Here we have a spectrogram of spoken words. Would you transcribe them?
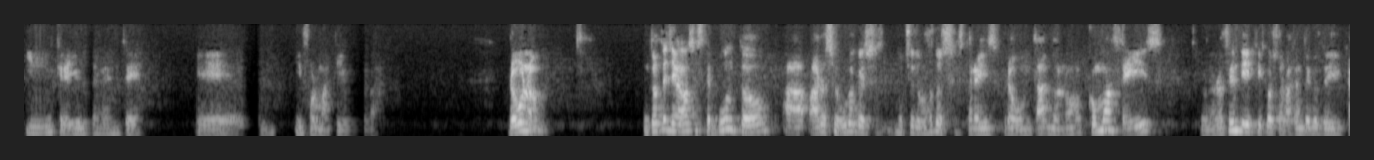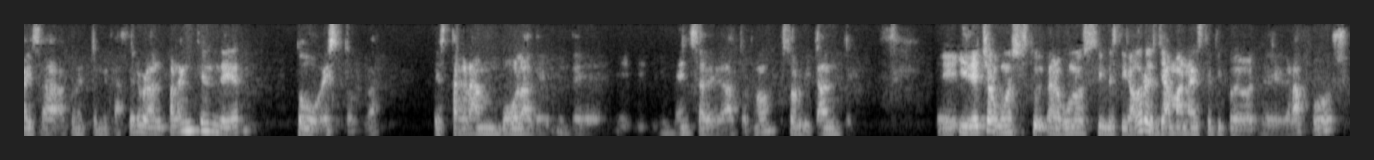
increíblemente eh, informativa. Pero bueno, entonces llegados a este punto, ahora seguro que muchos de vosotros estaréis preguntando, ¿no? ¿Cómo hacéis, los neurocientíficos o la gente que os dedicáis a, conectómica cerebral, para entender todo esto, esta gran bola de, inmensa de datos, ¿no? exorbitante? Eh, y de hecho, algunos, algunos investigadores llaman a este tipo de, grafos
